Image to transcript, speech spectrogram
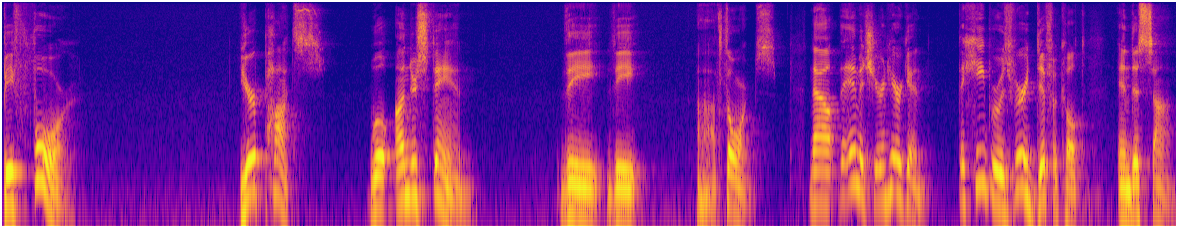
Before your pots will understand the, the uh, thorns. Now, the image here, and here again, the Hebrew is very difficult in this psalm.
